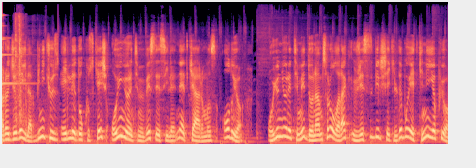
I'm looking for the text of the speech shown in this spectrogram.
aracılığıyla 1259 keş oyun yönetimi vesilesiyle net karımız oluyor. Oyun yönetimi dönemsel olarak ücretsiz bir şekilde bu etkinliği yapıyor.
